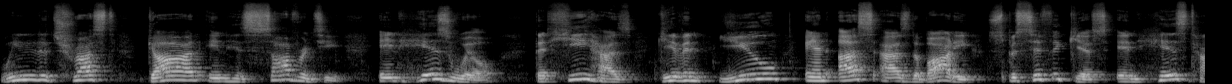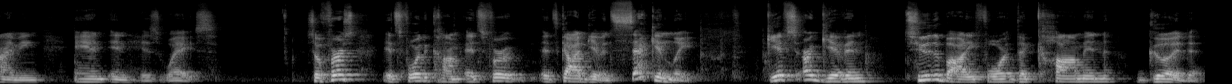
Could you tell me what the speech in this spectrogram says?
We need to trust God in His sovereignty in His will that He has given you and us as the body specific gifts in His timing and in His ways. So first, it's for the com it's for it's God given. Secondly, gifts are given to the body for the common good.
